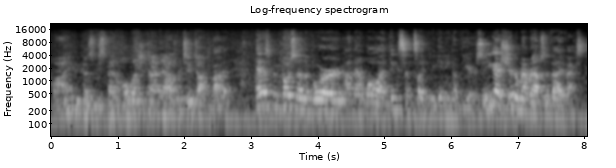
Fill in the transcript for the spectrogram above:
Why? Because we spent a whole bunch of time in Algebra 2 talking about it, and it's been posted on the board on that wall, I think, since like the beginning of the year. So you guys should remember absolute value of x.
